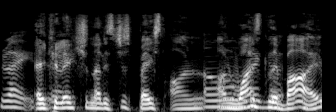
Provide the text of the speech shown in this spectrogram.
Right. a right. collection that is just based on, Oh on wines they buy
